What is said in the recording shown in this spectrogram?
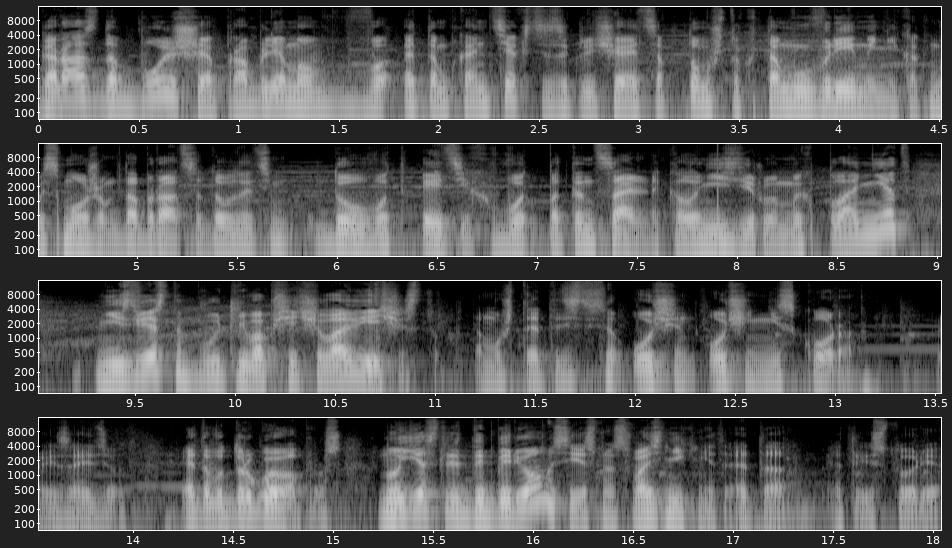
Гораздо большая проблема в этом контексте заключается в том, что к тому времени, как мы сможем добраться до вот, этим, до вот этих вот потенциально колонизируемых планет, неизвестно, будет ли вообще человечество, потому что это действительно очень-очень не скоро произойдет. Это вот другой вопрос. Но если доберемся, если у нас возникнет эта, эта история,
